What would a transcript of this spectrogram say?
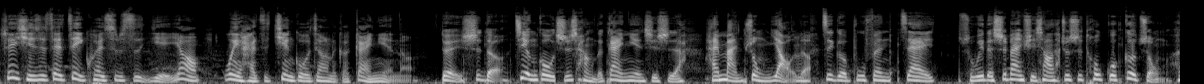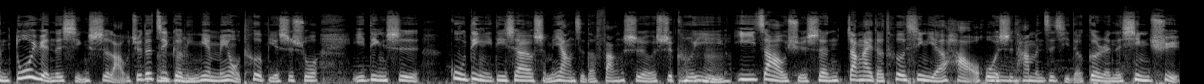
所以其实，在这一块是不是也要为孩子建构这样的一个概念呢？对，是的，建构职场的概念其实还蛮重要的。这个部分在。所谓的师范学校，就是透过各种很多元的形式啦。我觉得这个里面没有特别是说一定是固定，一定是要有什么样子的方式，而是可以依照学生障碍的特性也好，或者是他们自己的个人的兴趣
